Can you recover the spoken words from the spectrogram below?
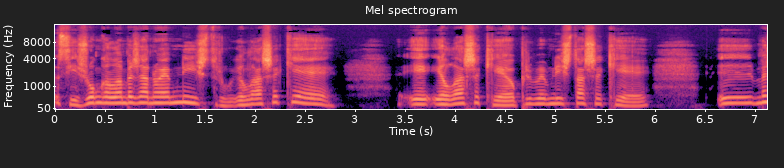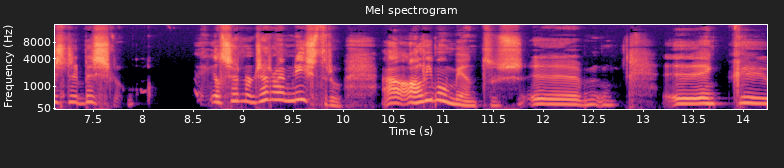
assim, João Galamba já não é ministro, ele acha que é. Ele acha que é, o primeiro-ministro acha que é, mas, mas ele já não, já não é ministro. Há, há ali momentos uh, uh, em que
